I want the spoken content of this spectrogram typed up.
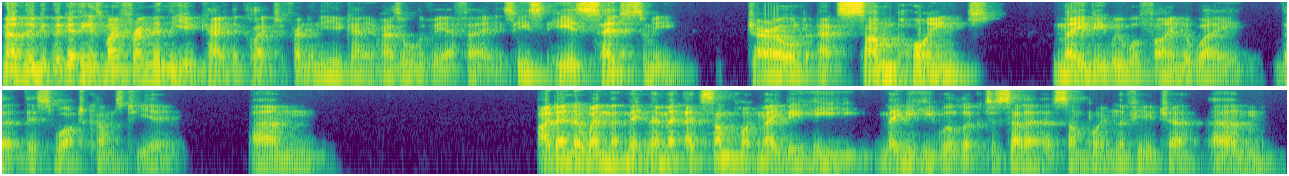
now the, the good thing is, my friend in the UK, the collector friend in the UK who has all the VFAs, he's he has said to me, Gerald, at some point, maybe we will find a way that this watch comes to you. Um, I don't know when that. At some point, maybe he maybe he will look to sell it at some point in the future. Um,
